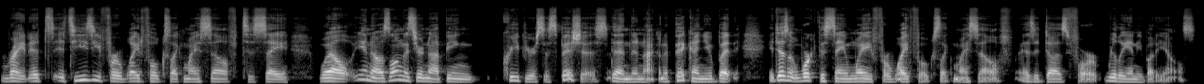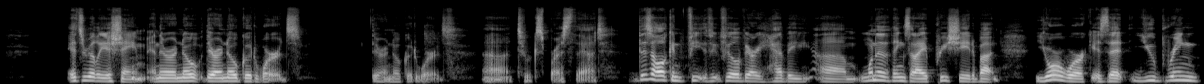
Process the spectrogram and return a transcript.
Right. It's it's easy for white folks like myself to say, well, you know, as long as you're not being creepy or suspicious, then they're not going to pick on you. But it doesn't work the same way for white folks like myself as it does for really anybody else. It's really a shame, and there are no there are no good words. There are no good words uh, to express that. This all can f- feel very heavy. Um, one of the things that I appreciate about your work is that you bring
